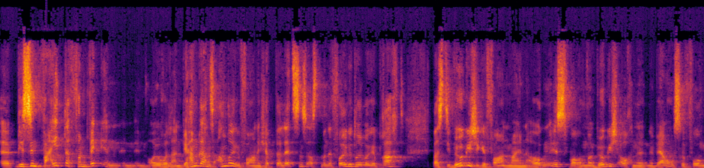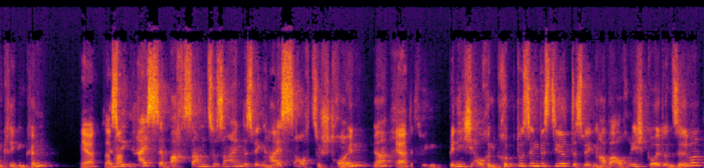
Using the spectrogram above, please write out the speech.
äh, wir sind weit davon weg in, in, in Euroland. Wir haben ganz andere Gefahren. Ich habe da letztens erst mal eine Folge drüber gebracht, was die wirkliche Gefahr in meinen Augen ist, warum wir wirklich auch eine, eine Währungsreform kriegen können Ja, sag deswegen mal. heißt es ja, wachsam zu sein, deswegen heißt es auch zu streuen. Ja? ja. Deswegen bin ich auch in Kryptos investiert, deswegen habe auch ich Gold und Silber,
